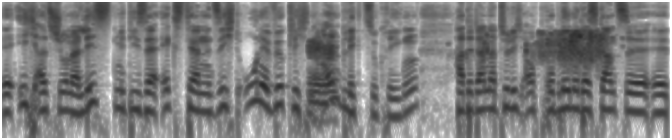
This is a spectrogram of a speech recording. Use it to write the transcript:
äh, ich als Journalist mit dieser externen Sicht, ohne wirklich einen mhm. Einblick zu kriegen, hatte dann natürlich auch Probleme, das Ganze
